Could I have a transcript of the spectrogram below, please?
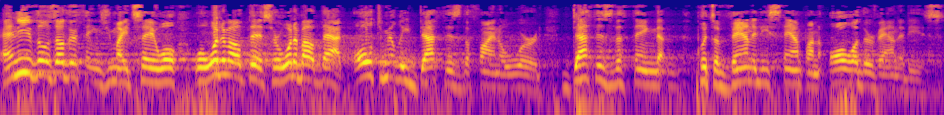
any of those other things you might say, well, well, what about this or what about that? Ultimately, death is the final word. Death is the thing that puts a vanity stamp on all other vanities.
